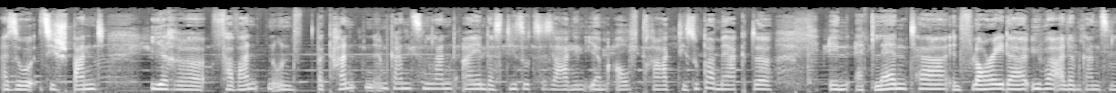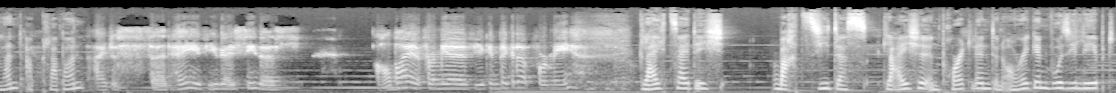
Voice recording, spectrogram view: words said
also sie spannt ihre Verwandten und Bekannten im ganzen Land ein, dass die sozusagen in ihrem Auftrag die Supermärkte in Atlanta, in Florida, überall im ganzen Land abklappern. I just said, hey, if you guys see this, I'll buy it from you if you can pick it up for me. Gleichzeitig macht sie das Gleiche in Portland, in Oregon, wo sie lebt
